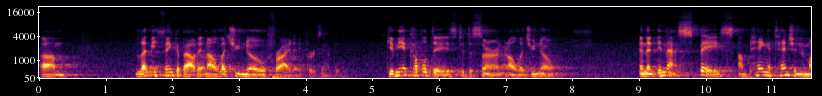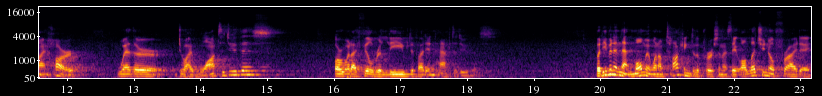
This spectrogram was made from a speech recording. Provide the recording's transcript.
Um, let me think about it and I'll let you know Friday, for example. Give me a couple days to discern and I'll let you know. And then in that space, I'm paying attention in my heart whether do I want to do this or would I feel relieved if I didn't have to do this? But even in that moment when I'm talking to the person, I say, well, I'll let you know Friday.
